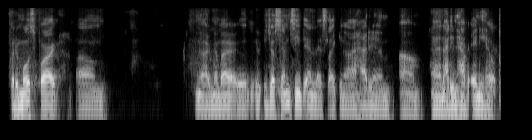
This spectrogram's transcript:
for the most part, um, you know, I remember it, it just seemed endless. Like, you know, I had him um, and I didn't have any help.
